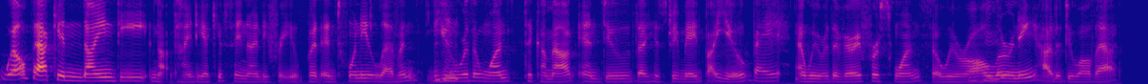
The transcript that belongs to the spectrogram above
Well, back in 90, not 90, I keep saying 90 for you, but in 2011, Mm-hmm. you were the one to come out and do the History Made by You. Right. Mm-hmm. And we were the very first ones, so we were all learning how to do all that.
